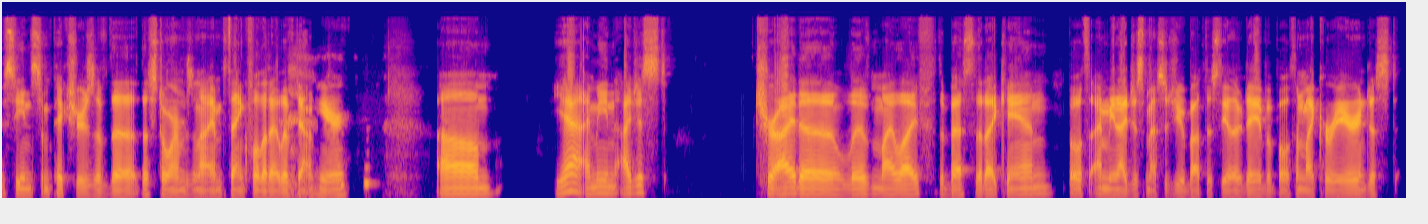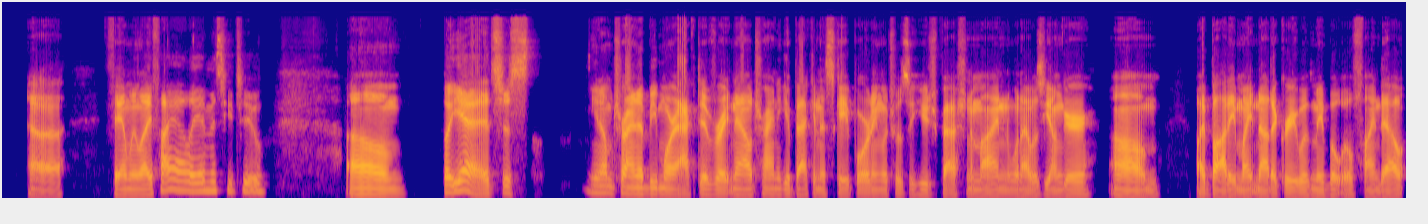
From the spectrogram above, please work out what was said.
I've seen some pictures of the the storms, and I am thankful that I live down here. um, yeah, I mean, I just try to live my life the best that I can. Both, I mean, I just messaged you about this the other day, but both in my career and just uh, family life. Hi, Allie, I miss you too. Um, but yeah, it's just you know I'm trying to be more active right now, trying to get back into skateboarding, which was a huge passion of mine when I was younger. Um, my body might not agree with me, but we'll find out.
